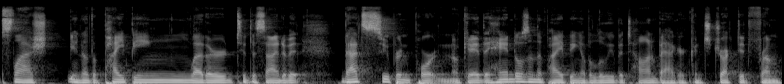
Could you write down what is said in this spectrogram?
slash, you know, the piping leather to the side of it. That's super important. Okay, the handles and the piping of a Louis Vuitton bag are constructed from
